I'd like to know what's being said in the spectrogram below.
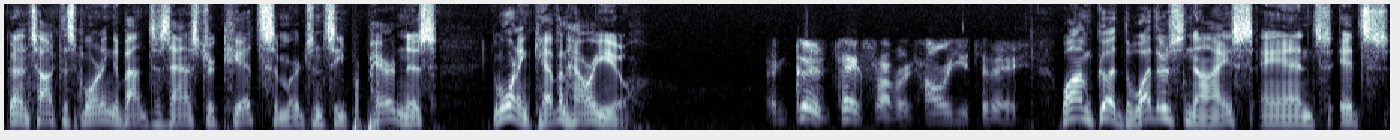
Going to talk this morning about disaster kits, emergency preparedness. Good morning, Kevin. How are you? Good. Thanks, Robert. How are you today? Well, I'm good. The weather's nice, and it's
